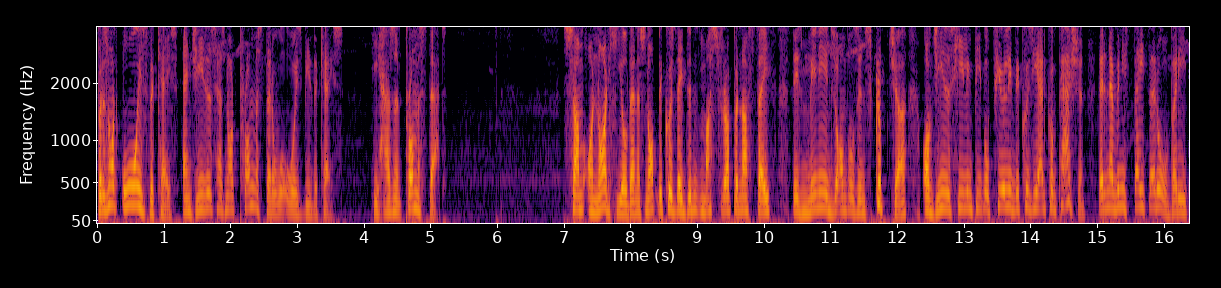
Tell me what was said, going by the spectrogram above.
but it's not always the case. And Jesus has not promised that it will always be the case. He hasn't promised that some are not healed and it's not because they didn't muster up enough faith. There's many examples in scripture of jesus healing people purely because he had compassion. They didn't have any faith at all but he,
